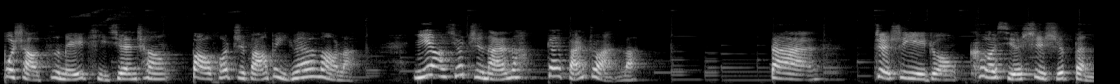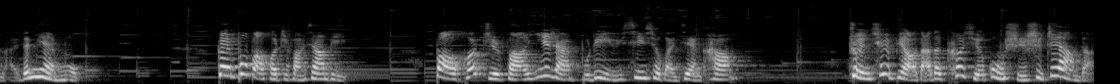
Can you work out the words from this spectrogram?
不少自媒体宣称饱和脂肪被冤枉了，营养学指南呢该反转了。但这是一种科学事实本来的面目。跟不饱和脂肪相比，饱和脂肪依然不利于心血管健康。准确表达的科学共识是这样的：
